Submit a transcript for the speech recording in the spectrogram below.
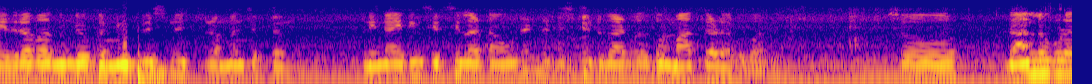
హైదరాబాద్ నుండి ఒక న్యూట్రిషనిస్ట్ రమ్మని చెప్పాము. నిన్న I think Sircilla town and district guard వాళ్ళతో మాట్లాడారు వాళ్ళు. సో దానిలో కూడా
